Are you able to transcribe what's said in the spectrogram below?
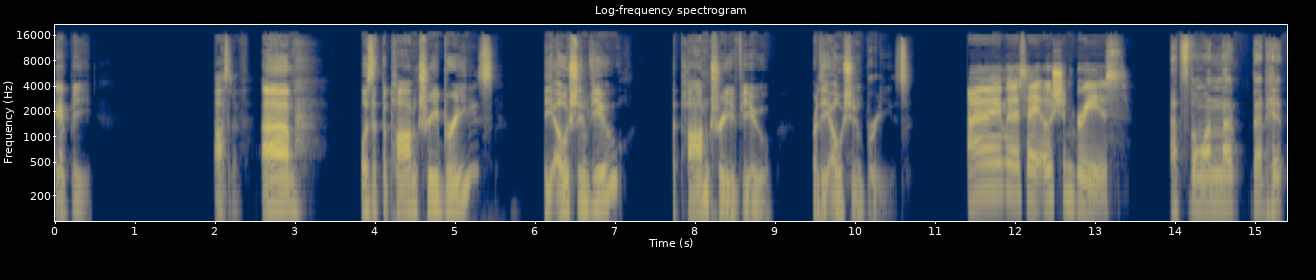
can't be positive. Um, was it the Palm Tree Breeze, the Ocean View, the Palm Tree View, or the Ocean Breeze? I'm going to say Ocean Breeze. That's the one that, that hit,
